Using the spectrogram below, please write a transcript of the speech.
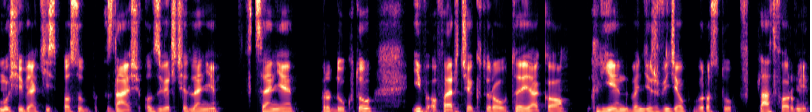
musi w jakiś sposób znaleźć odzwierciedlenie w cenie produktu i w ofercie, którą ty jako klient będziesz widział po prostu w platformie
